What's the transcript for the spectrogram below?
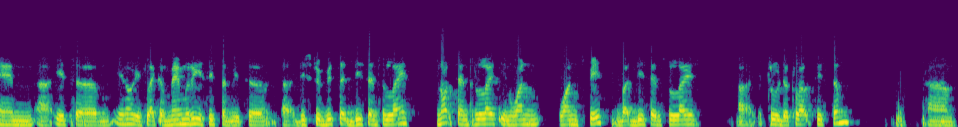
and uh, it's um, you know it's like a memory system. It's a, a, distributed, decentralized, not centralized in one one space, but decentralized through the cloud system, um,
